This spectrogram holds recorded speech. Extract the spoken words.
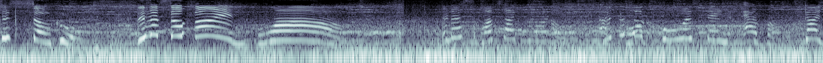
This is so cool. This is so fun. Wow! And this looks like we're in a. a This is the coolest thing ever. Guys,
